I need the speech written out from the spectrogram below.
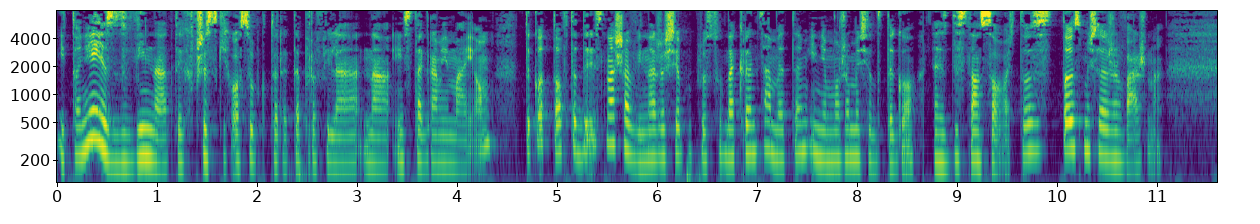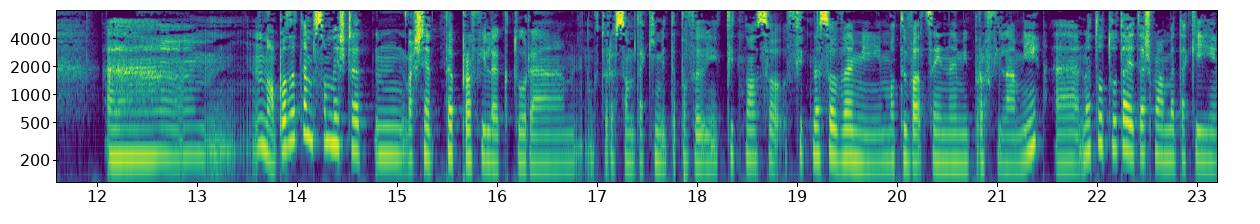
I to nie jest wina tych wszystkich osób, które te profile na Instagramie mają, tylko to wtedy jest nasza wina, że się po prostu nakręcamy tym i nie możemy się do tego e, zdystansować. To jest, to jest myślę, że ważne. No, poza tym są jeszcze mm, właśnie te profile, które, które są takimi typowymi fitnessowymi, motywacyjnymi profilami. E, no to tutaj też mamy taki,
